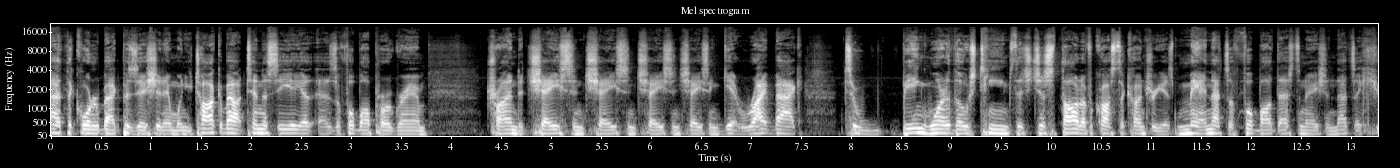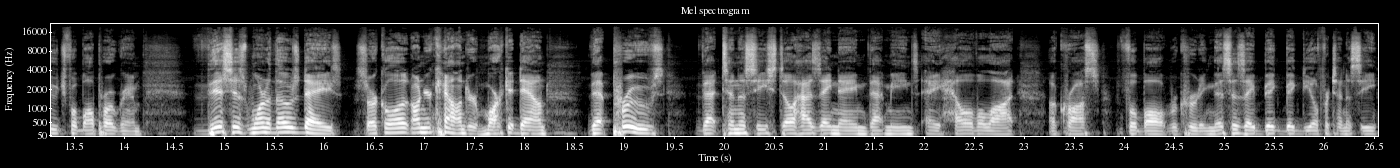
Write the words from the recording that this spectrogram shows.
at the quarterback position. And when you talk about Tennessee as a football program, trying to chase and chase and chase and chase and get right back to being one of those teams that's just thought of across the country as man, that's a football destination. That's a huge football program. This is one of those days, circle it on your calendar, mark it down, that proves that Tennessee still has a name that means a hell of a lot across football recruiting. This is a big, big deal for Tennessee,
